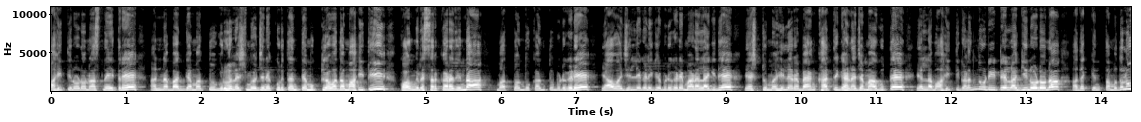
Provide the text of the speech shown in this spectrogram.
ಮಾಹಿತಿ ನೋಡೋಣ ಸ್ನೇಹಿತರೆ. ಅನ್ನಭಾಗ್ಯ ಮತ್ತು ಗೃಹಲಕ್ಷ್ಮಿ ಯೋಜನೆ ಕುರಿತಂತೆ ಮುಖ್ಯವಾದ ಮಾಹಿತಿ ಕಾಂಗ್ರೆಸ್ ಸರ್ಕಾರದಿಂದ ಮತ್ತೊಂದು ಕಂತು ಬಿಡುಗಡೆ, ಯಾವ ಜಿಲ್ಲೆಗಳಿಗೆ ಬಿಡುಗಡೆ ಮಾಡಲಾಗಿದೆ, ಎಷ್ಟು ಮಹಿಳೆಯರ ಬ್ಯಾಂಕ್ ಖಾತೆಗೆ ಹಣ ಜಮಾ ಆಗುತ್ತೆ, ಎಲ್ಲ ಮಾಹಿತಿಗಳನ್ನು ಡೀಟೇಲ್ ಆಗಿ ನೋಡೋಣ. ಅದಕ್ಕಿಂತ ಮೊದಲು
